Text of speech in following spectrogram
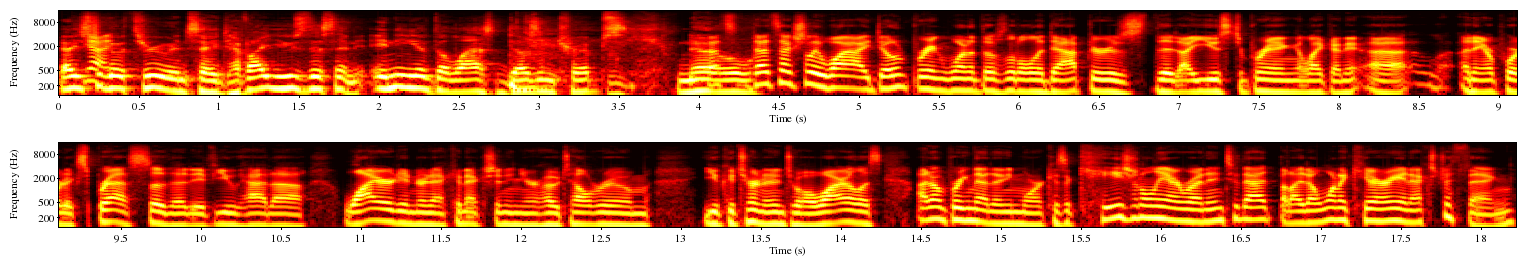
I used Yeah, to go through and say, "Have I used this in any of the last dozen trips?" No. That's that's actually why I don't bring one of those little adapters that I used to bring, like an uh, an Airport Express, so that if you had a wired internet connection in your hotel room, you could turn it into a wireless. I don't bring that anymore because occasionally I run into that, but I don't want to carry an extra thing.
